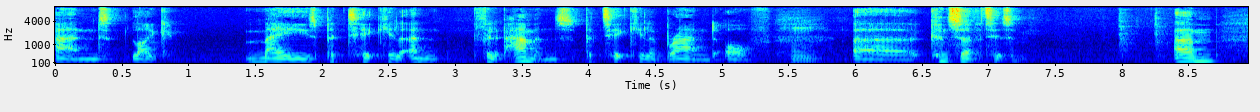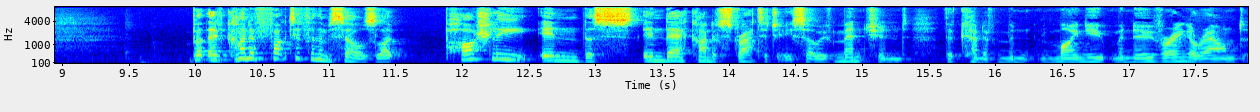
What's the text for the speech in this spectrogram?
and like May's particular and Philip Hammond's particular brand of Hmm. uh, conservatism. Um, but they've kind of fucked it for themselves, like partially in the in their kind of strategy. So we've mentioned the kind of min- minute manoeuvring around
